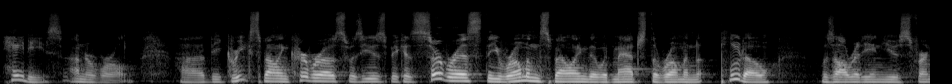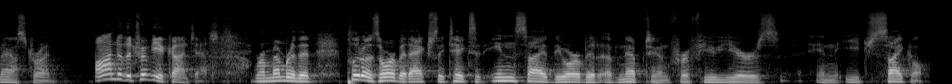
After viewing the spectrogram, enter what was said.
Hades' underworld. Uh, the Greek spelling Kerberos was used because Cerberus, the Roman spelling that would match the Roman Pluto, was already in use for an asteroid. On to the trivia contest. Remember that Pluto's orbit actually takes it inside the orbit of Neptune for a few years in each cycle.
